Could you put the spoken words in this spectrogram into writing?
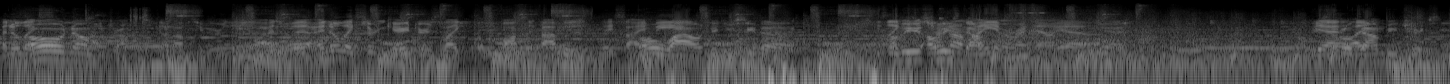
I know like. oh no, he dropped. Got off too early. Yeah, I know, I know like certain characters like and Babu, they side Oh wow, did you see the? He's like these- he's all trying to down- Miami right now, yeah. Yeah. Yeah, little like- down B trixies.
